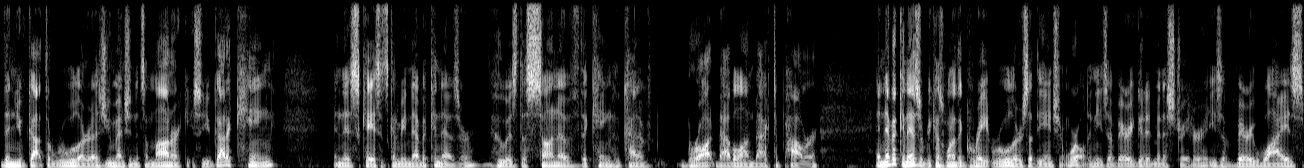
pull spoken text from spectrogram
then you've got the ruler, as you mentioned, it's a monarchy. So you've got a king. In this case, it's going to be Nebuchadnezzar, who is the son of the king who kind of brought Babylon back to power. And Nebuchadnezzar becomes one of the great rulers of the ancient world. And he's a very good administrator. He's a very wise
